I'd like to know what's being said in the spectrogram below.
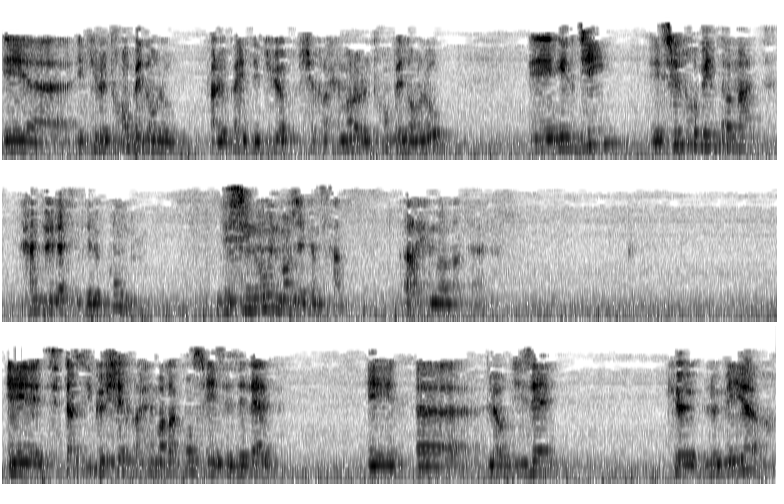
et, euh, et qu'il le trempait dans l'eau. Enfin, le pain était dur. Cheikh Rahimullah le trempait dans l'eau. Et il dit Et s'il trouvait une tomate, Alhamdulillah, c'était le comble. Et sinon, il mangeait comme ça. Et c'est ainsi que Cheikh Rahimallah conseillait ses élèves et euh, leur disait que le meilleur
